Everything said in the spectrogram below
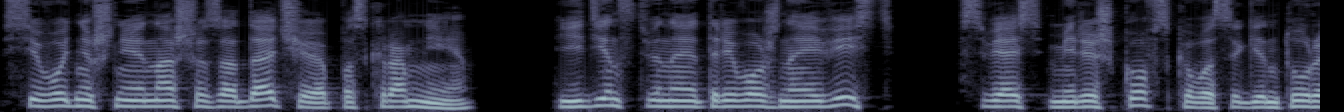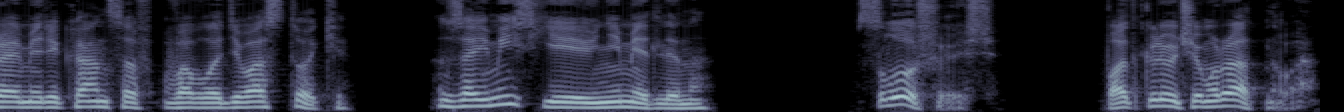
сегодняшняя наша задача поскромнее. Единственная тревожная весть — Связь Мережковского с агентурой американцев во Владивостоке. Займись ею немедленно». «Слушаюсь. Подключим ратного».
